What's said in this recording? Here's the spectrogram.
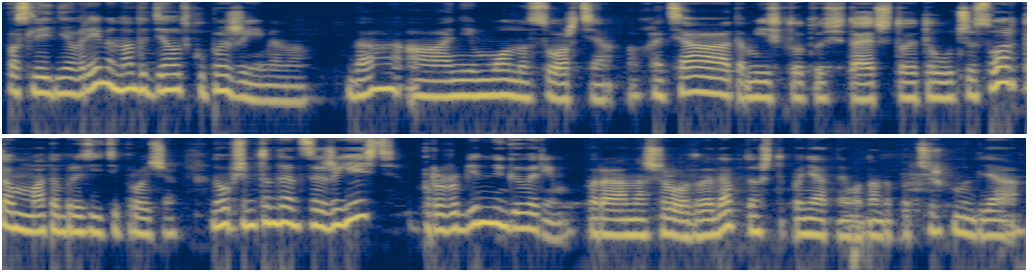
в последнее время надо делать купажи именно да, а не моносорте. Хотя там есть кто-то считает, что это лучше сортом отобразить и прочее. Ну, в общем, тенденция же есть. Про рубин не говорим, про наш розовый, да, потому что, понятно, его надо подчеркнуть для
